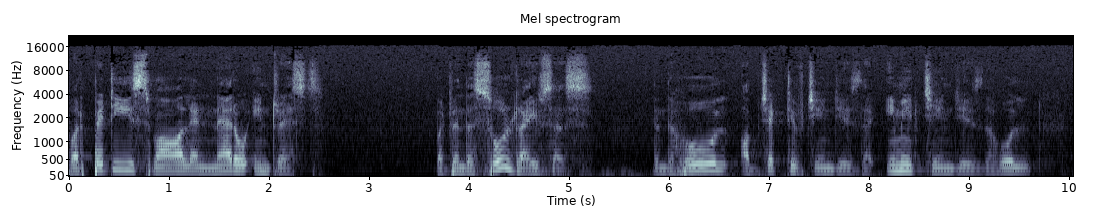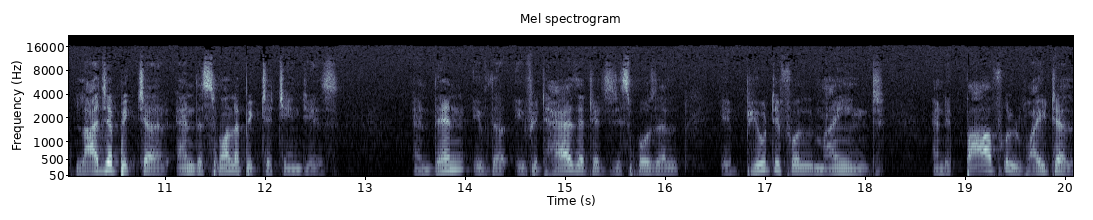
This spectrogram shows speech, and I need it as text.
for petty, small, and narrow interests. But when the soul drives us, then the whole objective changes, the image changes, the whole larger picture and the smaller picture changes. And then, if, the, if it has at its disposal a beautiful mind, and a powerful vital,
